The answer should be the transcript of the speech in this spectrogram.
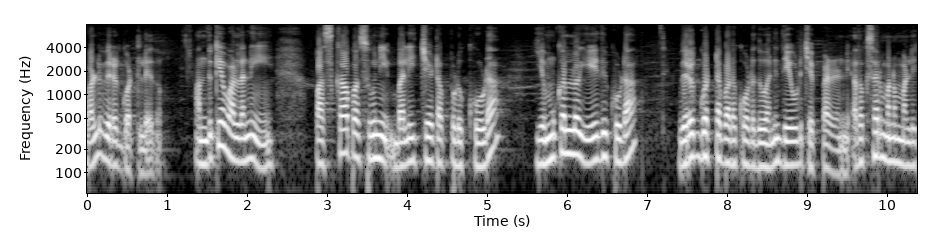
వాళ్ళు విరగొట్టలేదు అందుకే వాళ్ళని పస్కా పశువుని బలిచ్చేటప్పుడు కూడా ఎముకల్లో ఏది కూడా విరగ్గొట్టబడకూడదు అని దేవుడు చెప్పాడండి. అదొకసారి మనం మళ్ళీ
